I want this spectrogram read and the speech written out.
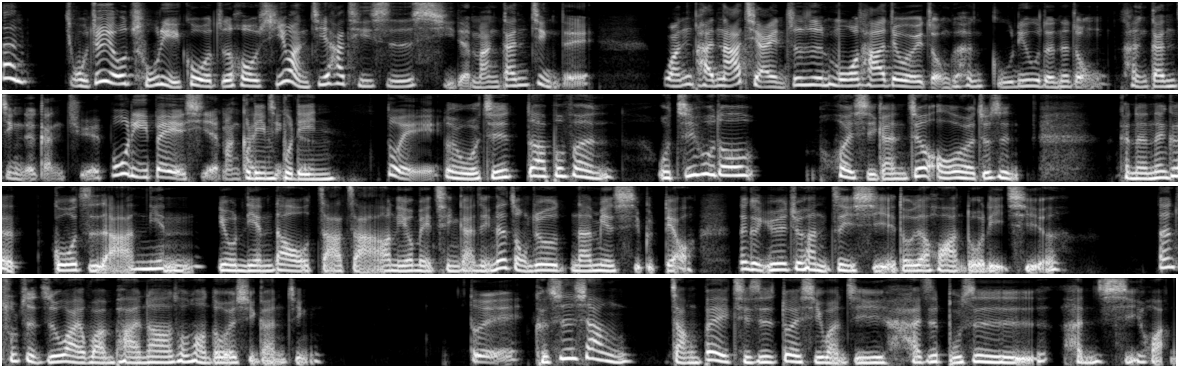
但我觉得有处理过之后，洗碗机它其实洗的蛮干净的哎。碗盘拿起来，就是摸它，就有一种很鼓溜的那种很干净的感觉。玻璃杯也洗的蛮干净的。对，对我其实大部分我几乎都会洗干净，就偶尔就是可能那个锅子啊粘有粘到渣渣，然后你又没清干净，那种就难免洗不掉。那个因为就算你自己洗，也都要花很多力气了。但除此之外，碗盘啊通常都会洗干净。对，可是像。长辈其实对洗碗机还是不是很喜欢，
